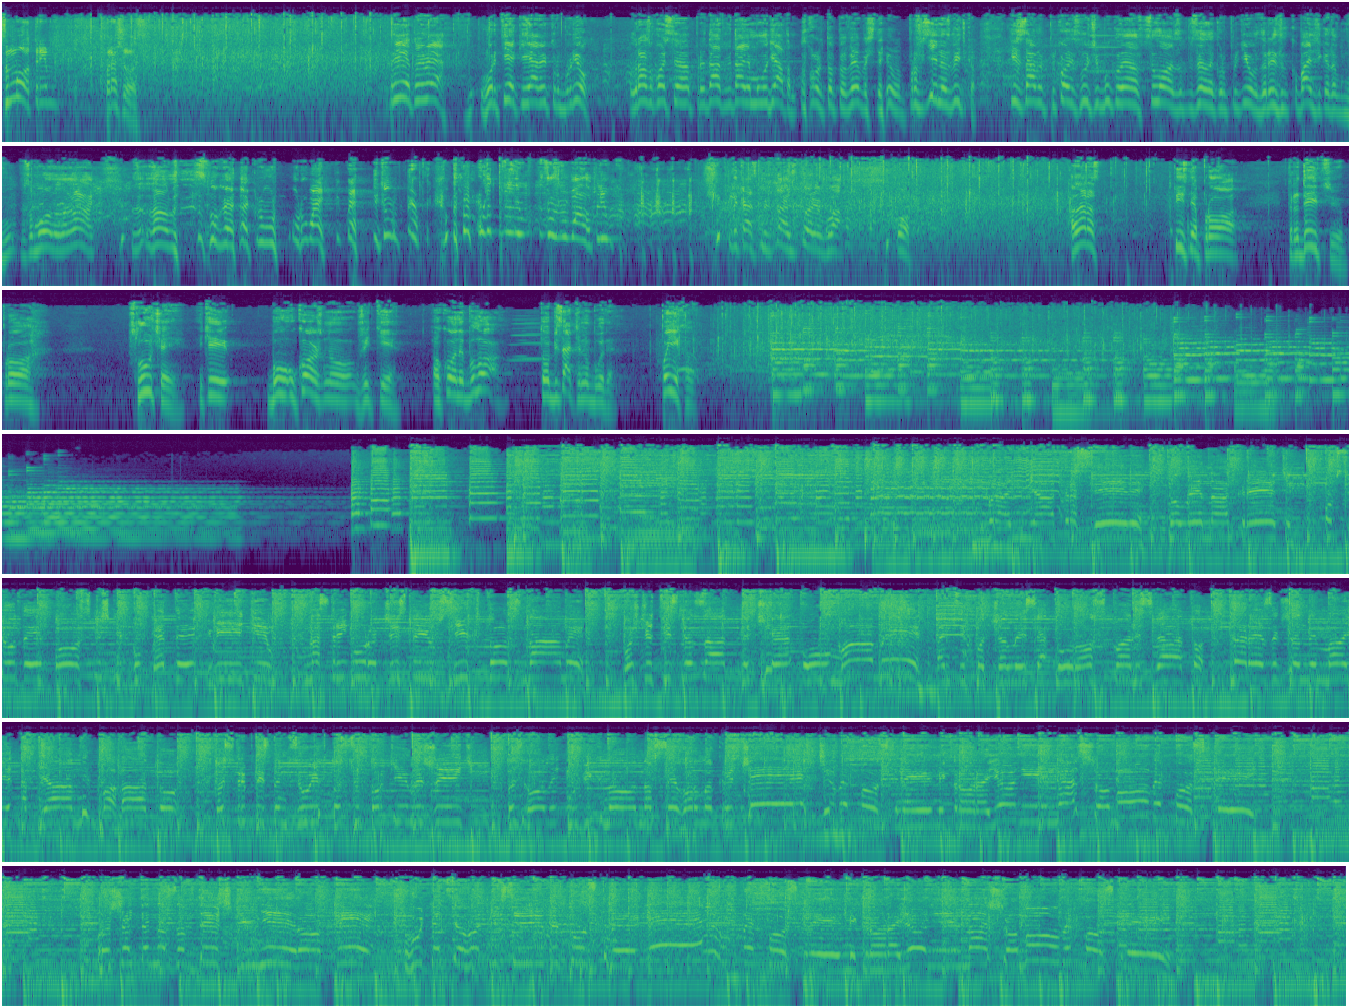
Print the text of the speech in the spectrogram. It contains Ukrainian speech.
Смотрим. Прошу вас. Привіт, Уйме! Гуртєк, я Віктор Бурнюк. Одразу хочеться придати вітання молодятам. Тобто, вибачте, професійна звичка. Ті ж самі прикольні случаї я в село запросили на корпоратив, зарізав кабанчика там самогону. Зараз, слухай, як урубай. Дуже мало, плів. Така смішна історія була. О. А зараз пісня про традицію, про случай, який був у кожного в житті. А кого не було, то обов'язково буде. Поїхали. Вбрання красиві, столи накриті, повсюди посмішки, букети квітів, настрій урочистий у всіх, хто з нами, по щоці сльоза тече у мами. Танці почалися у розпалі свято, березик вже немає, а п'яних багато. Хтось стриптиз танцює, хтось у торті лежить, хтось голий у вікно на все горло кричить. Чи випускний в мікрорайоні нашому випускний? Прощайте назавжди шкільні роки. Гудять сьогодні всі. Випускний в мікрорайоні нашому випускний.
